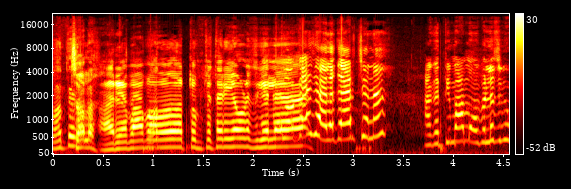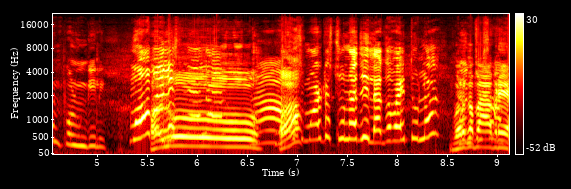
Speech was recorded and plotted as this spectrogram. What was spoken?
चला. अरे बाबा हो, तुमचं तरी एवढंच गेलं. काय झालं का अर्चना? अगं ती मा मोबाईलच घेऊन पळून गेली. मोबाईल हा? मोठा चुना दिला ग बाई तुला. बरं का बाबरे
